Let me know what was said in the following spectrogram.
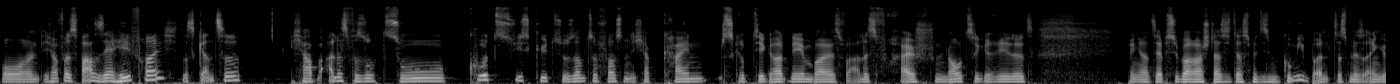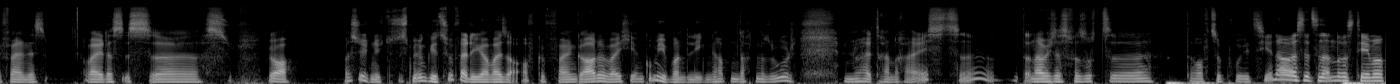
Und ich hoffe, es war sehr hilfreich, das Ganze. Ich habe alles versucht, so kurz wie es geht zusammenzufassen. Ich habe kein Skript hier gerade nebenbei. Es war alles frei Schnauze geredet bin gerade selbst überrascht, dass ich das mit diesem Gummiband, das mir das eingefallen ist. Weil das ist, äh, ja, weiß ich nicht. Das ist mir irgendwie zufälligerweise aufgefallen, gerade weil ich hier ein Gummiband liegen habe und dachte mir so, gut, wenn du halt dran reißt, ne, dann habe ich das versucht, äh, darauf zu projizieren, aber das ist jetzt ein anderes Thema.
